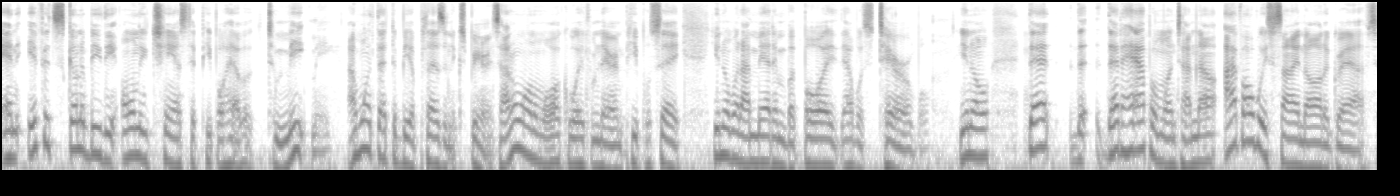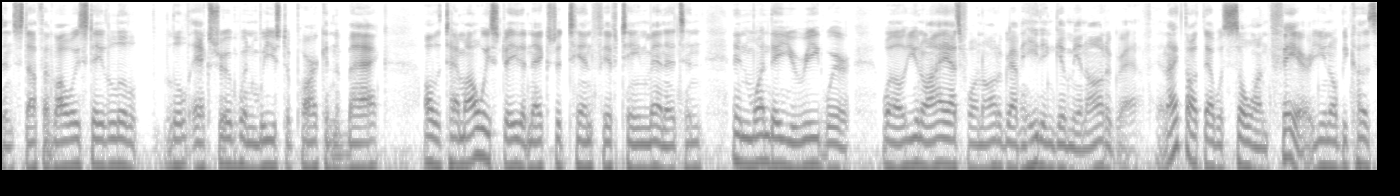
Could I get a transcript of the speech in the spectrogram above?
And if it's going to be the only chance that people have to meet me, I want that to be a pleasant experience. I don't want to walk away from there and people say, you know what, I met him, but boy, that was terrible. You know that, that that happened one time. Now I've always signed autographs and stuff. I've always stayed a little little extra when we used to park in the back all the time. I always stayed an extra 10, 15 minutes. And then one day you read where, well, you know, I asked for an autograph and he didn't give me an autograph. And I thought that was so unfair, you know, because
